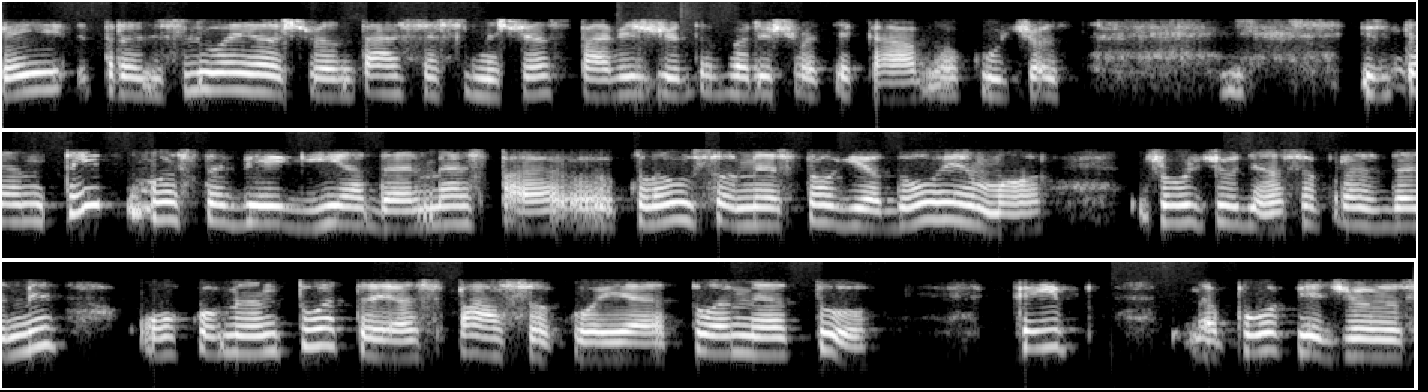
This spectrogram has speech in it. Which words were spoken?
kai transliuoja šventasias mišes, pavyzdžiui, dabar iš Vatikano kūčios. Ir ten taip nuostabiai gėda, mes klausomės to gėdojimo, žodžių nesuprasdami, o komentuotojas pasakoja tuo metu, kaip popiežius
